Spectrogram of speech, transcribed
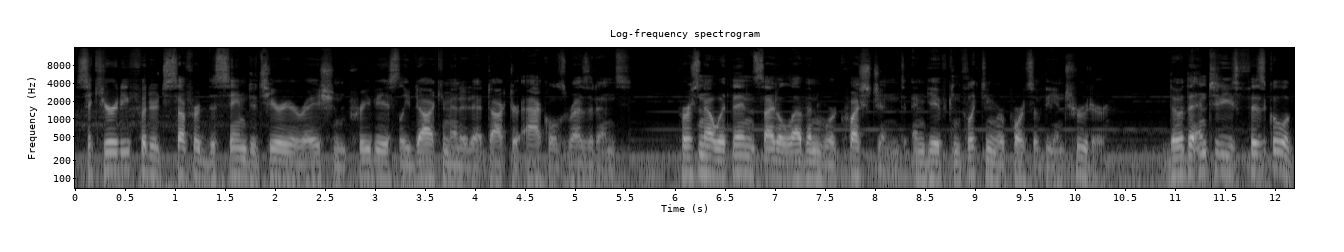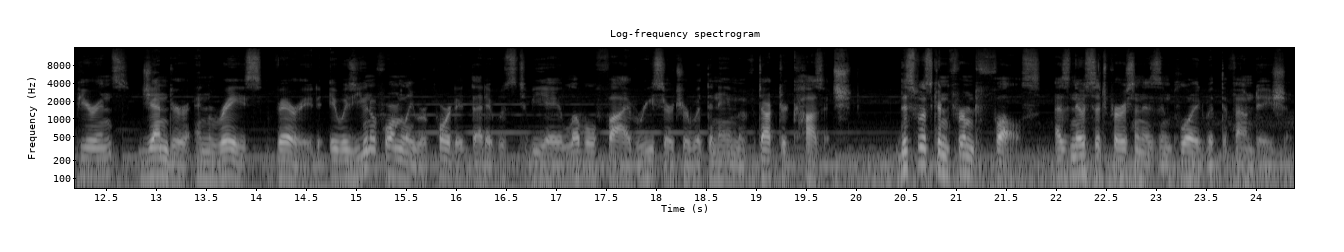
Security footage suffered the same deterioration previously documented at Dr. Ackles' residence. Personnel within Site 11 were questioned and gave conflicting reports of the intruder. Though the entity's physical appearance, gender, and race varied, it was uniformly reported that it was to be a level 5 researcher with the name of Dr. Kozich. This was confirmed false, as no such person is employed with the Foundation.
